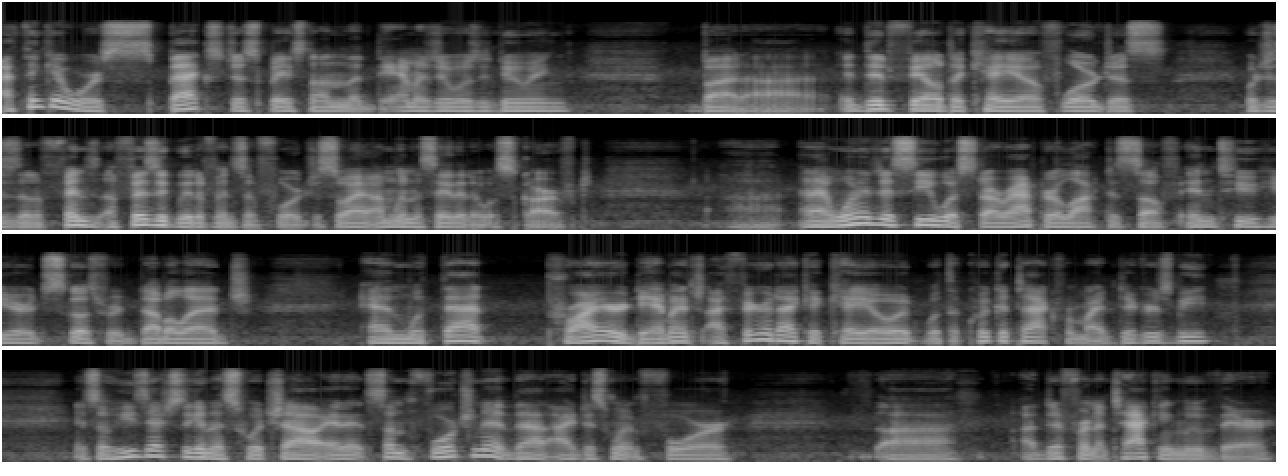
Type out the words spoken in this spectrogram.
I think it were specs just based on the damage it was doing, but uh, it did fail to KO Florges, which is a, defense, a physically defensive Florges, so I, am going to say that it was Scarfed. Uh, and I wanted to see what Staraptor locked itself into here. It just goes for a Double Edge. And with that prior damage, I figured I could KO it with a quick attack from my Diggersby. And so he's actually going to switch out. And it's unfortunate that I just went for uh, a different attacking move there.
